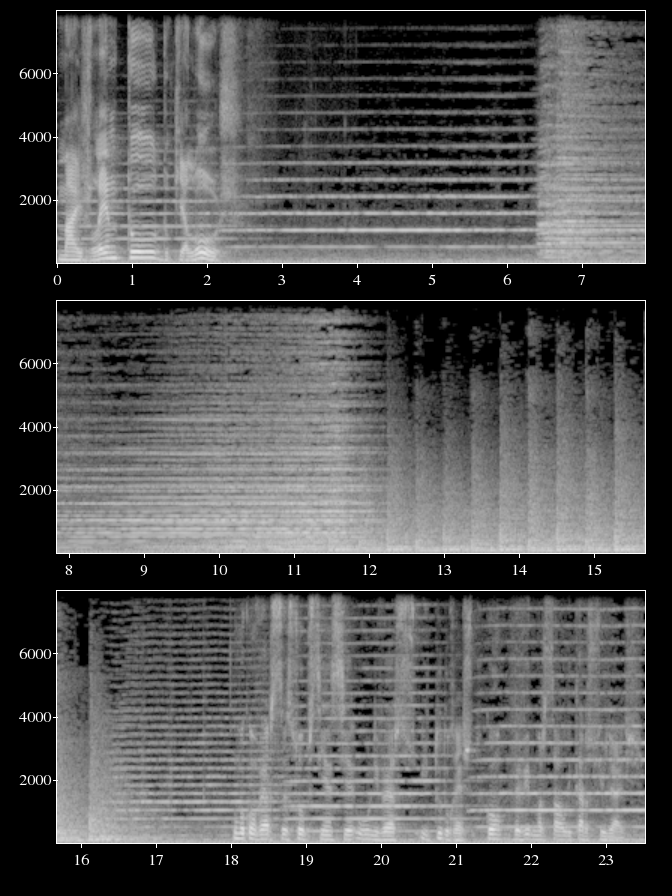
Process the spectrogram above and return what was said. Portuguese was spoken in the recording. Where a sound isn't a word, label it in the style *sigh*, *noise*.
mais lento do que a luz. Uma conversa sobre ciência, o universo e tudo o resto, com David Marçal e Carlos Filhais.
